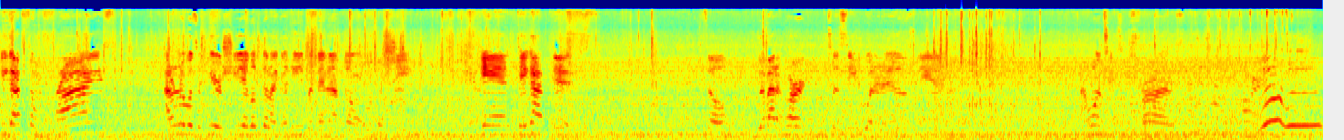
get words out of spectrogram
she got some fries. I don't know if it was a he or she. It looked like a he, but then I thought it was a she. And they got this. So we're about to part to see what it is, I want to take these fries. Woohoo!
